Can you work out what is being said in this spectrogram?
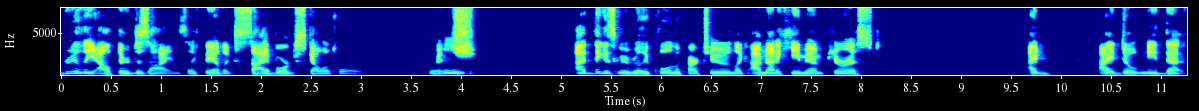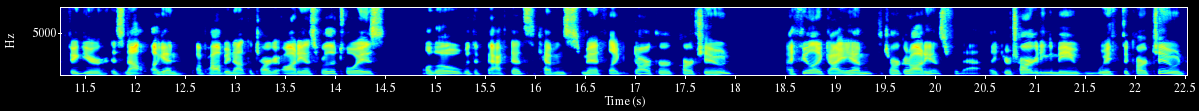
really out there designs. Like they have like cyborg Skeletor, which I think it's gonna be really cool in the cartoon. Like I'm not a He-Man purist. I I don't need that figure. It's not again, I'm probably not the target audience for the toys. Although with the fact that it's Kevin Smith like darker cartoon, I feel like I am the target audience for that. Like you're targeting me with the cartoon,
